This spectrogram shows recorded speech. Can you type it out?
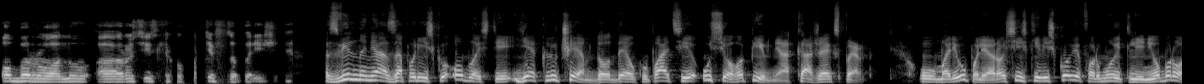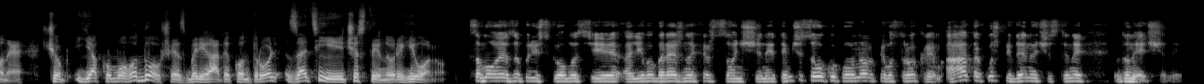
оборону е, російських окупантів в Запоріжжі. Звільнення Запорізької області є ключем до деокупації усього півдня, каже експерт. У Маріуполі російські військові формують лінію оборони, щоб якомога довше зберігати контроль за цією частиною регіону. Самої Запорізької області, лівобережної Херсонщини, тимчасово окупованого півострова Крим, а також південної частини Донеччини.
